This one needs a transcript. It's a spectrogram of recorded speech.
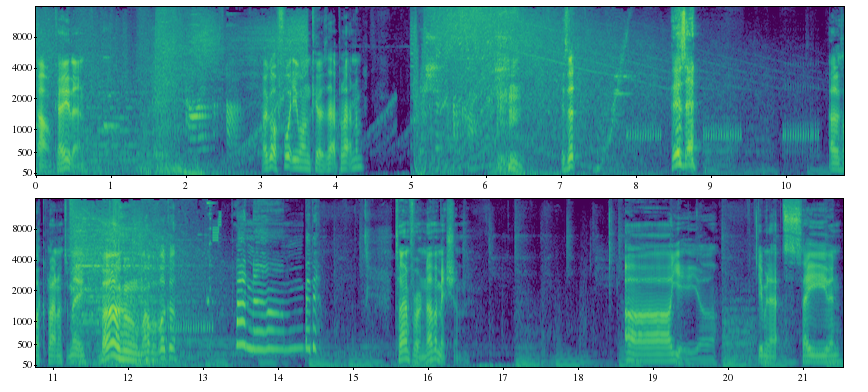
Oh, okay then. I got 41 kills. Is that platinum? Is it? Is it? That looks like a platinum to me. Boom, motherfucker. Platinum, baby. Time for another mission. Oh, yeah. Give me that saving.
